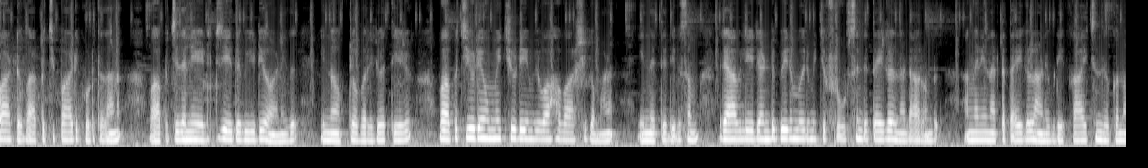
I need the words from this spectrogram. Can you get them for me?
പാട്ട് വാപ്പച്ചി പാടിക്കൊടുത്തതാണ്. വാപ്പച്ചി തന്നെ എഡിറ്റ് ചെയ്ത വീഡിയോ ആണിത്. ഇന്ന് ഒക്ടോബർ ഇരുപത്തിയേഴ് വാപ്പച്ചിയുടെയും ഉമ്മച്ചിയുടെയും വിവാഹ വാർഷികമാണ് ഇന്നത്തെ ദിവസം രാവിലെ രണ്ടുപേരും ഒരുമിച്ച് ഫ്രൂട്ട്സിന്റെ തൈകൾ നടാറുണ്ട്. അങ്ങനെ നട്ട തൈകളാണ് ഇവിടെ കായ്ച്ചു നിൽക്കുന്ന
